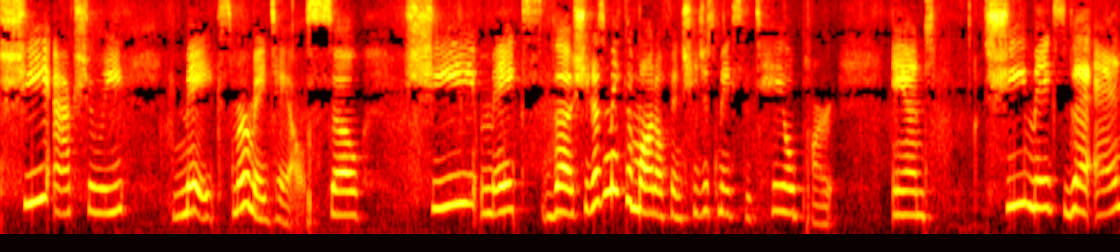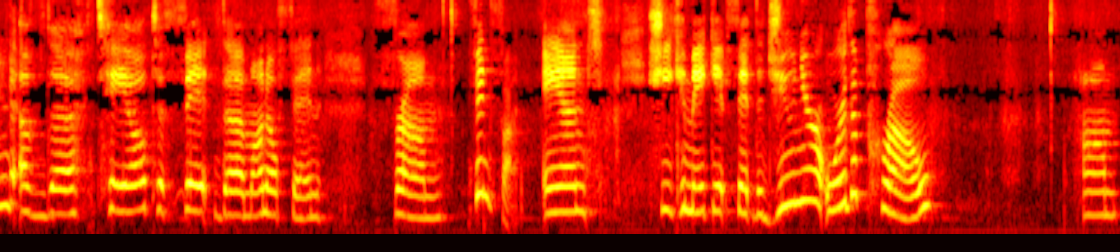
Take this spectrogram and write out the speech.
she actually makes mermaid tails. So she makes the, she doesn't make the monofin, she just makes the tail part. And she makes the end of the tail to fit the monofin from FinFun. And she can make it fit the junior or the pro. Um,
